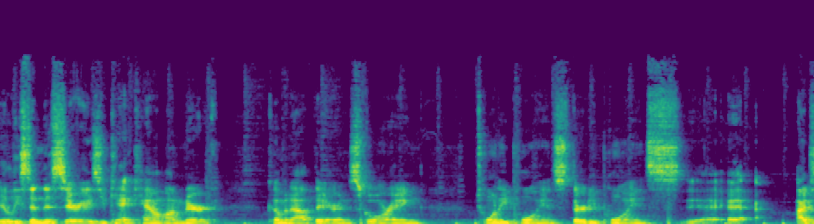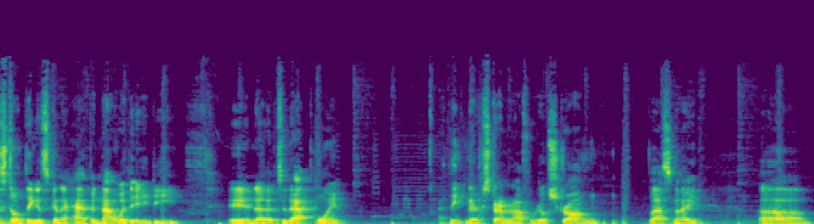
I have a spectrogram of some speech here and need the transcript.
At least in this series, you can't count on Nurk coming out there and scoring twenty points, thirty points. I just don't think it's going to happen. Not with AD. And uh, to that point, I think Nurk started off real strong last night. Um,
